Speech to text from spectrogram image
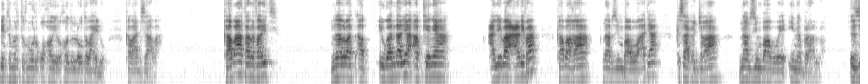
ቤት ትምህርቲ ክምርቁ ይኸዱ ኣለዉ ተባሂሉ ካብ ኣዲስ ኣበባ ካብኣ እታ ነፋሪት ምናልባት ኣብ ዩጋንዳ ድያ ኣብ ኬንያ ዓሊባ ዓሪፋ ካብኣ ከዓ ናብ ዚምባብዌ ኣትያ ክሳብ ሕጂ ከዓ ናብ ዚምባብዌ ይነብር ኣሎ። እዚ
